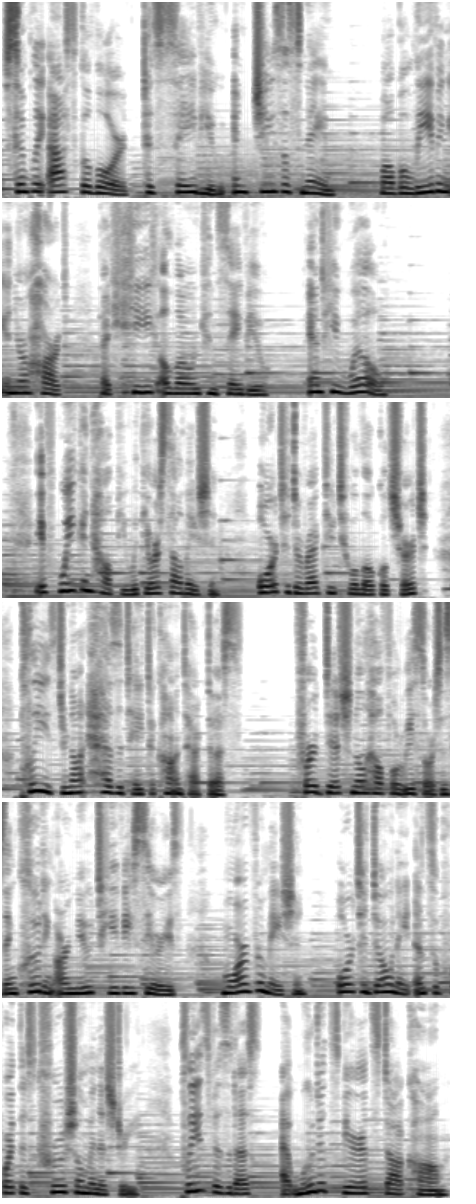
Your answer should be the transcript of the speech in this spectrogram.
simply ask the Lord to save you in Jesus' name while believing in your heart that He alone can save you, and He will. If we can help you with your salvation or to direct you to a local church, please do not hesitate to contact us. For additional helpful resources, including our new TV series, more information, or to donate and support this crucial ministry, please visit us at woundedspirits.com.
